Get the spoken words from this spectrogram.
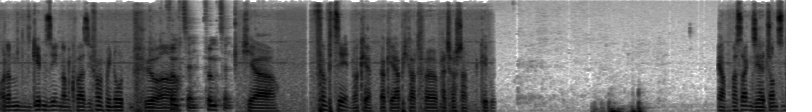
Und dann geben Sie ihnen dann quasi fünf Minuten für. 15, 15. Hier. 15, okay. Okay, habe ich gerade falsch verstanden. Okay, gut. Ja, was sagen Sie, Herr Johnson?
